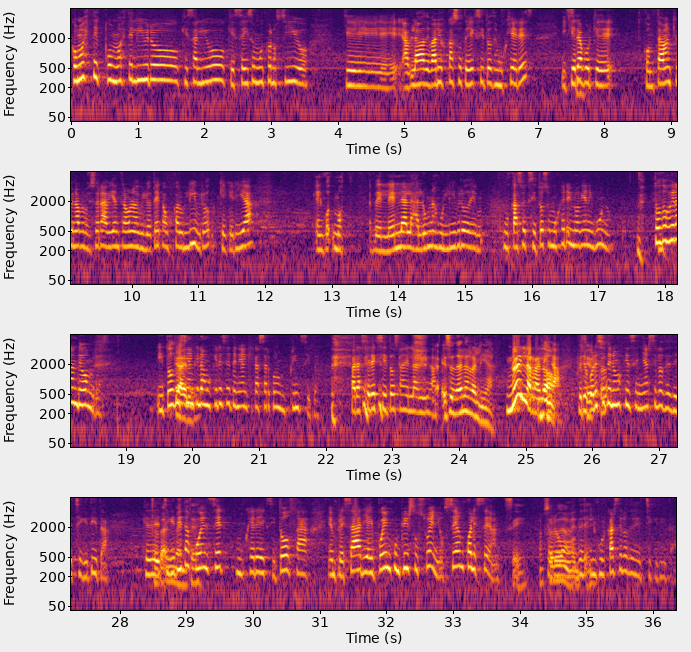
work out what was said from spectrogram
como este como este libro que salió que se hizo muy conocido que hablaba de varios casos de éxitos de mujeres y que era porque contaban que una profesora había entrado a una biblioteca a buscar un libro que quería leerle a las alumnas un libro de un caso exitoso de mujeres y no había ninguno. Todos eran de hombres. Y todos decían que las mujeres se tenían que casar con un príncipe para ser exitosas en la vida. Eso no es la realidad. No es la realidad, pero por eso tenemos que enseñárselos desde chiquitita. Que desde chiquititas pueden ser mujeres exitosas, empresarias y pueden cumplir sus sueños, sean cuales sean. Sí, absolutamente. Pero inculcárselos desde chiquitita.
